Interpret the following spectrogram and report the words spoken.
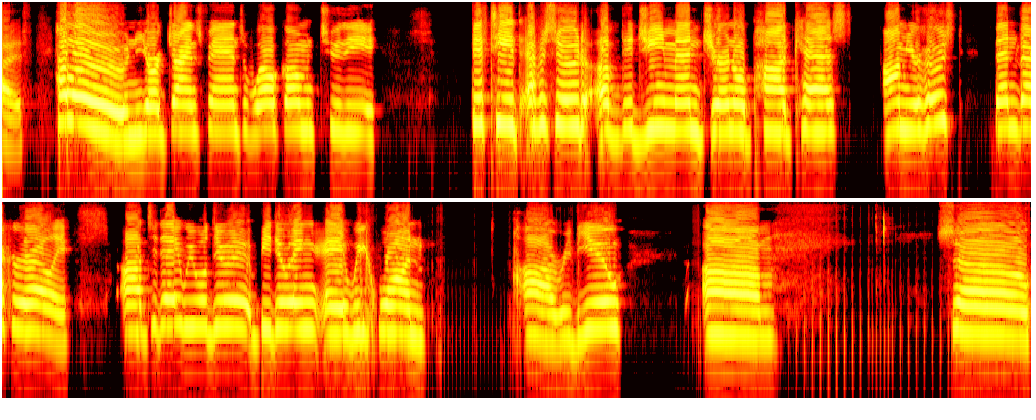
Five. Hello, New York Giants fans. Welcome to the 15th episode of the G Men Journal podcast. I'm your host, Ben Beccarelli. Uh, today we will do be doing a week one uh, review. Um, so,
